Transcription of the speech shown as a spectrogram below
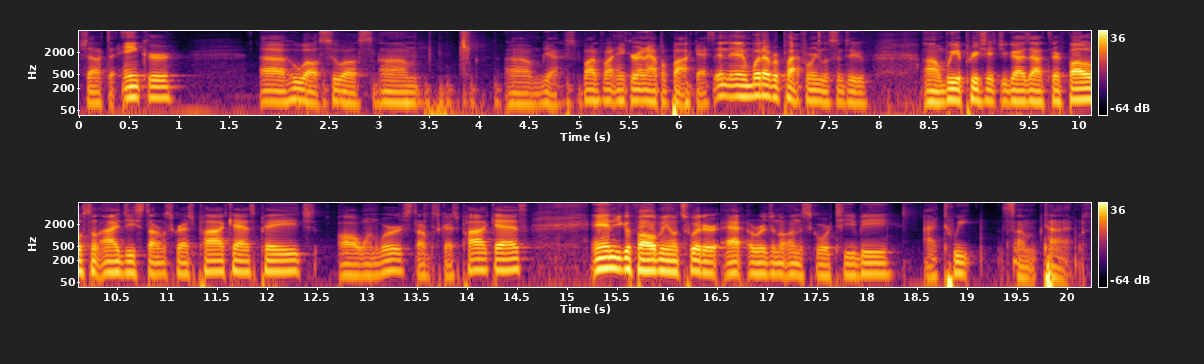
Shout out to Anchor. Uh, who else? Who else? Um, um, yeah, Spotify, Anchor, and Apple Podcasts, and, and whatever platform you listen to. Um, we appreciate you guys out there. Follow us on IG, Start from Scratch Podcast page, all one word, Start from Scratch Podcast. And you can follow me on Twitter at original underscore TB. I tweet sometimes.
